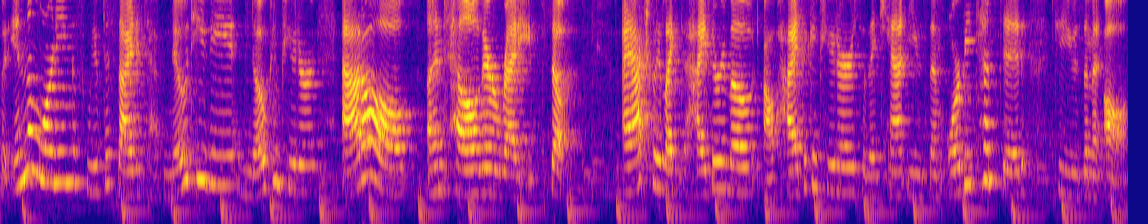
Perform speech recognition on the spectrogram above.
But in the mornings, we've decided to have no TV, no computer at all until they're ready. So I actually like to hide the remote, I'll hide the computer so they can't use them or be tempted to use them at all.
